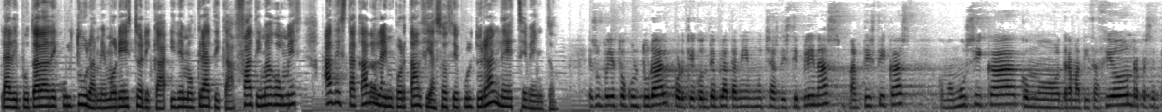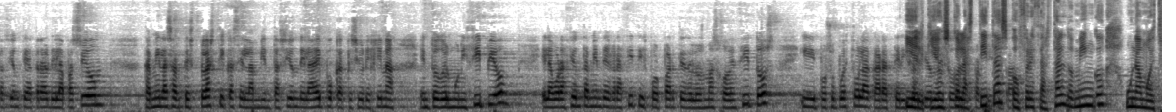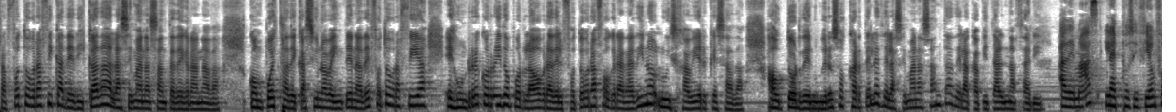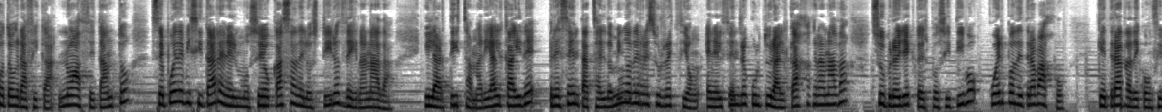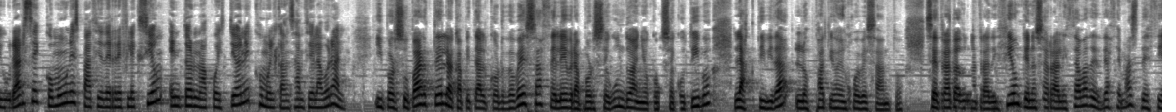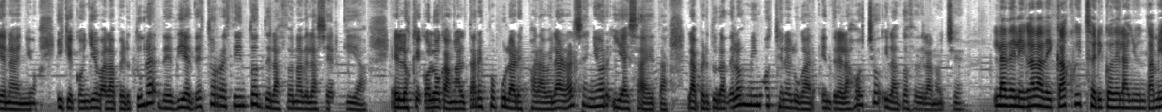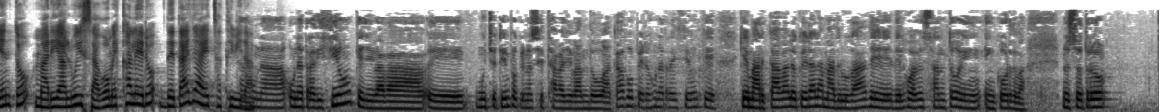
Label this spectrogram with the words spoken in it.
La diputada de Cultura, Memoria Histórica y Democrática, Fátima Gómez, ha destacado la importancia sociocultural de este evento. Es un proyecto cultural porque contempla también muchas disciplinas artísticas, como música, como dramatización, representación teatral de la pasión, también las artes plásticas en la ambientación de la época que se origina en todo el municipio elaboración también de grafitis por parte de los más jovencitos y, por supuesto, la caracterización. Y el kiosco Las Titas ofrece hasta el domingo una muestra fotográfica dedicada a la Semana Santa de Granada. Compuesta de casi una veintena de fotografías, es un recorrido por la obra del fotógrafo granadino Luis Javier Quesada, autor de numerosos carteles de la Semana Santa de la capital nazarí. Además, la exposición fotográfica No hace tanto se puede visitar en el Museo Casa de los Tiros de Granada y la artista María Alcaide presenta hasta el Domingo de Resurrección en el Centro Cultural Caja Granada su proyecto expositivo Cuerpo de Trabajo, que trata de configurarse como un espacio de reflexión en torno a cuestiones como el cansancio laboral. Y por su parte, la capital cordobesa celebra por segundo año consecutivo la actividad Los Patios en Jueves Santo. Se trata de una tradición que no se realizaba desde hace más de 100 años y que conlleva la apertura de 10 de estos recintos de la zona de la Serquía, en los que colocan altares populares para velar al Señor y a Isaeta. La apertura de los mismos tiene lugar entre las 8 y las 12 de la noche. La delegada de Casco Histórico del Ayuntamiento, María Luisa Gómez Calero, detalla esta actividad. es una, tradición que llevaba eh, mucho tiempo que no se estaba llevando a cabo, pero es una tradición que, marcaba lo que era la madrugada del Jueves Santo en, en Córdoba. Nosotros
